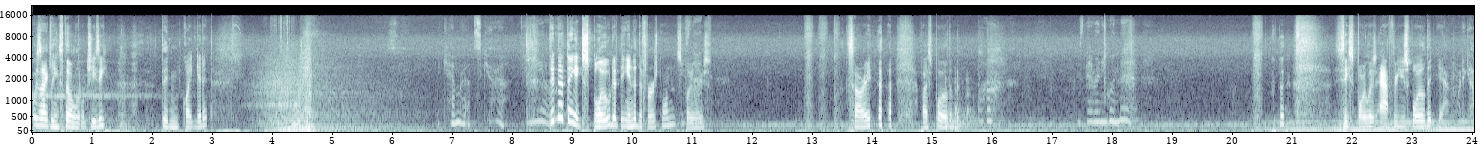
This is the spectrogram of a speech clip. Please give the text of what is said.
Voice acting still a little cheesy. Didn't quite get it. the camera obscura. Leo. Didn't that thing explode at the end of the first one? Spoilers. Sorry if I spoiled it, but Is there anyone there? say spoilers after you spoiled it? Yeah, where'd he go?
